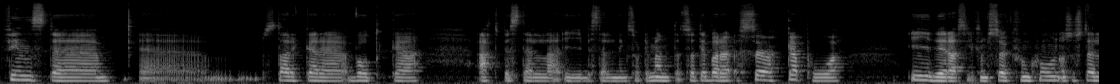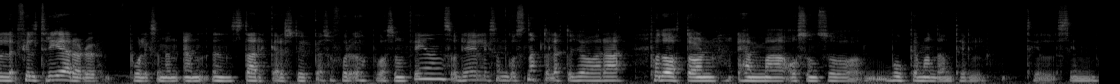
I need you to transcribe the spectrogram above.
finns det eh, starkare vodka att beställa i beställningssortimentet. Så att det är bara att söka på i deras liksom, sökfunktion och så ställ, filtrerar du på liksom en, en, en starkare styrka så får du upp vad som finns och det liksom går snabbt och lätt att göra på datorn hemma och sen så bokar man den till, till sin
